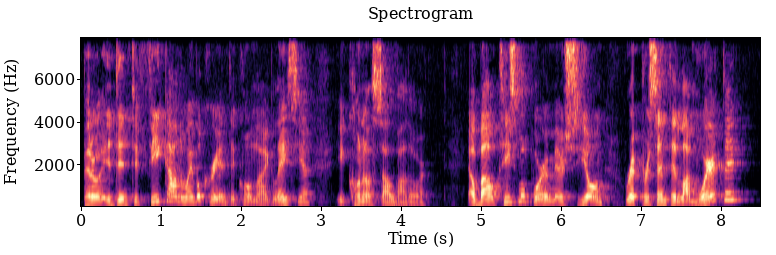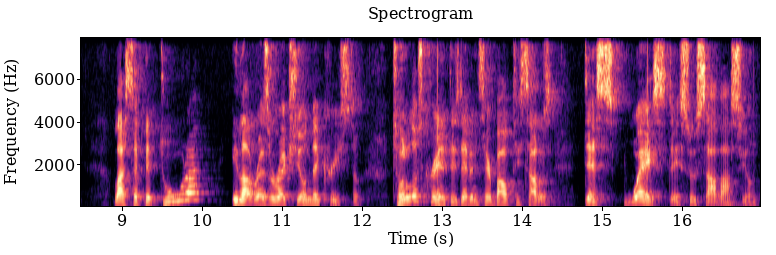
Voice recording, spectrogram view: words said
pero identifica al nuevo creyente con la iglesia y con el Salvador. El bautismo por inmersión representa la muerte, la sepultura y la resurrección de Cristo. Todos los creyentes deben ser bautizados después de su salvación,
